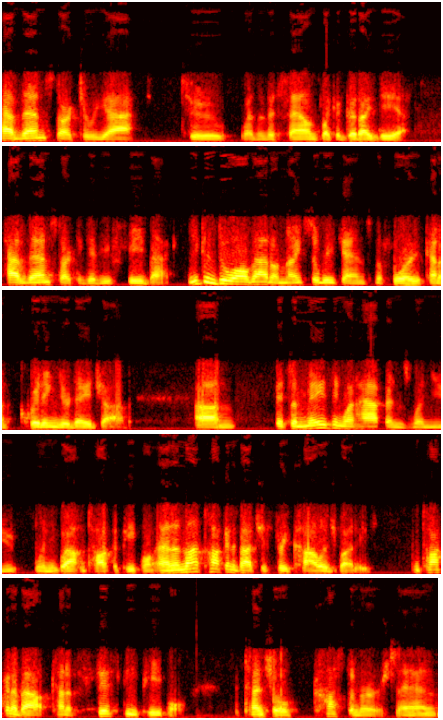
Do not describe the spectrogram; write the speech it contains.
have them start to react to whether this sounds like a good idea, have them start to give you feedback. You can do all that on nights or weekends before you're kind of quitting your day job. Um, it's amazing what happens when you when you go out and talk to people. And I'm not talking about your three college buddies. I'm talking about kind of 50 people, potential customers and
